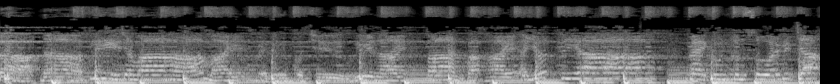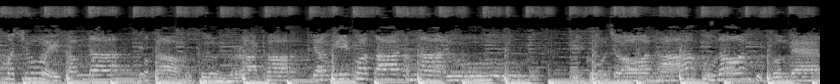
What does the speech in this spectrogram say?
กาสหน้าพี่จะมาหาใหม่ไม่ลืมคนชื่อวิไลบ้านปากไห่อยุธยา แม่คุณคนสวยพี่จะมาช่วยทำนาเก็บข้าวขึ้นราคาอยากมีพ่อตาทำหน้าดูพี่โกจรหาคุณนอนคุณดวงแดง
